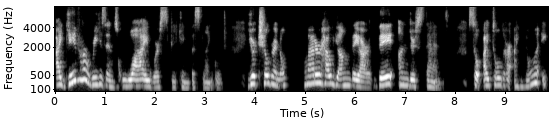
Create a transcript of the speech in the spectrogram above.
I gave her reasons why we're speaking this language. Your children, no matter how young they are, they understand. So I told her, I know it,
